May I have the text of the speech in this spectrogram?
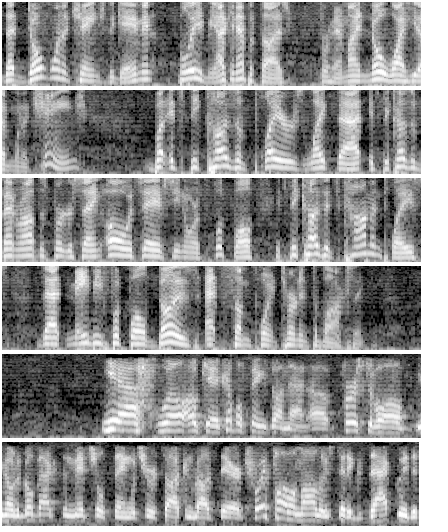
that don't want to change the game. And believe me, I can empathize for him. I know why he doesn't want to change but it's because of players like that. It's because of Ben Roethlisberger saying, "Oh, it's AFC North football." It's because it's commonplace that maybe football does at some point turn into boxing. Yeah, well, okay, a couple things on that. Uh, first of all, you know, to go back to the Mitchell thing, which you were talking about there, Troy Polamalu said exactly the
